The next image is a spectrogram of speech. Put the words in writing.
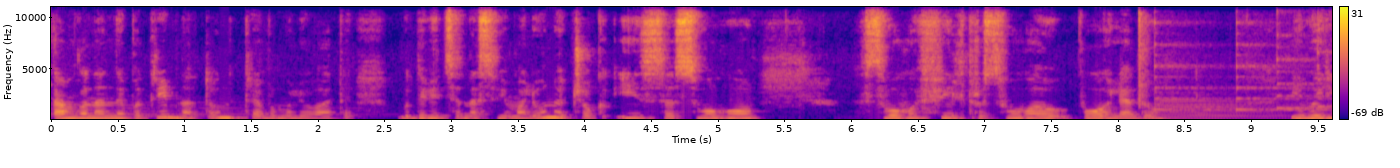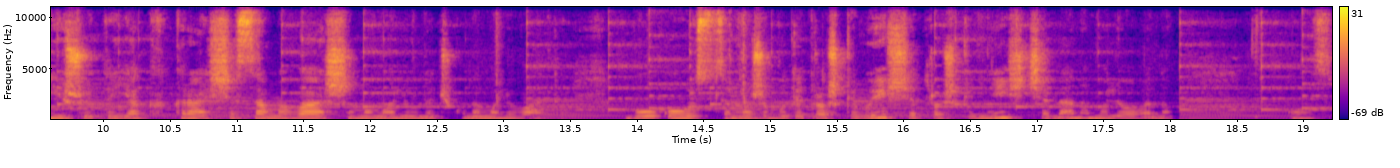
там вона не потрібна, то не треба малювати. Бо дивіться на свій малюночок із свого, свого фільтру, свого погляду. І вирішуйте, як краще саме вашому малюночку намалювати. Бо у когось це може бути трошки вище, трошки нижче, да, намальовано. Ось.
